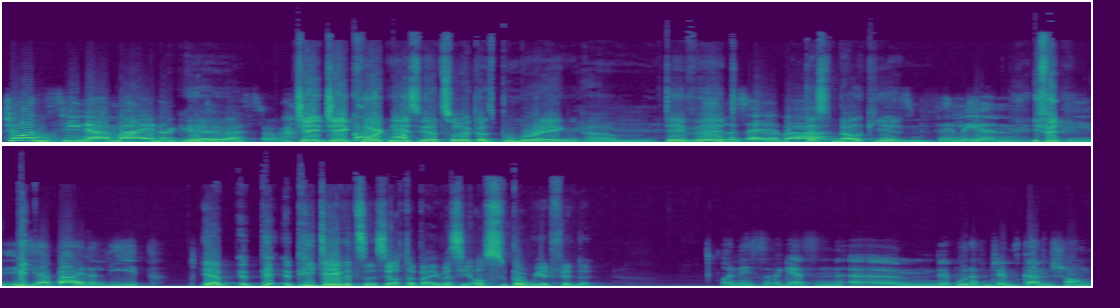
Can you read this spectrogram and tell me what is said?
John Cena, meine Güte, ja, ja. weißt du? Jay, Jay Courtney ist wieder zurück als Boomerang. Ähm, David, Chris Elba, das Malkian. Fillion, ich find, die ich ja beide lieb. Ja, P Pete Davidson ist ja auch dabei, was ich auch super weird finde. Und nicht zu vergessen, ähm, der Bruder von James Gunn, Sean,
